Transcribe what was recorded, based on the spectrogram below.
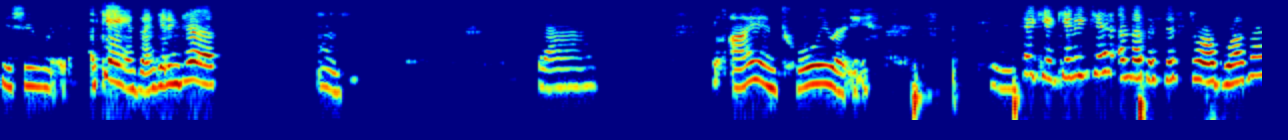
Yes, you may. Okay, and I'm getting dressed. Mm. Ta-da. I am totally ready. Hey, kid, can we get another sister or brother?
